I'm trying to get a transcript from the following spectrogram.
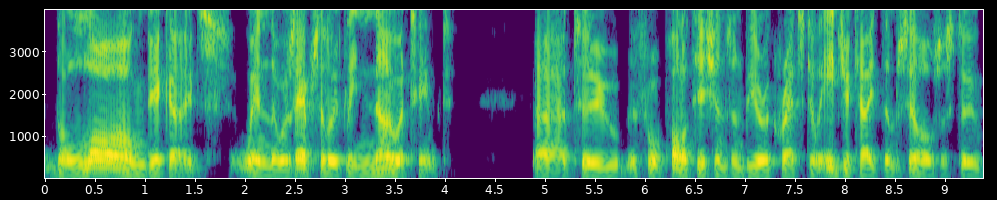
the long decades when there was absolutely no attempt uh, to for politicians and bureaucrats to educate themselves as to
